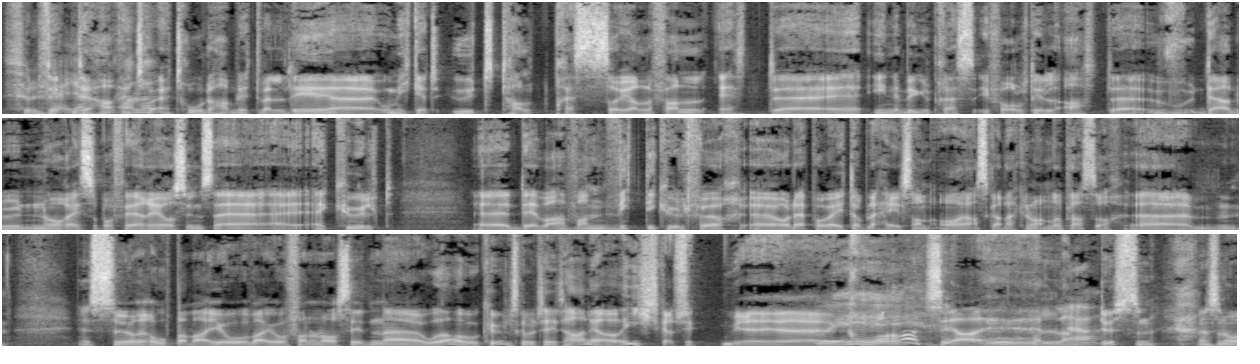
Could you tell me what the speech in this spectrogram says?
eh, full Det, det har, jeg, tror, jeg tror det har blitt veldig, eh, om ikke et uttalt press, så i alle fall et uh, innebygd press i forhold til at uh, der du nå reiser på ferie og syns er, er, er kult, det var vanvittig kult før, og det er på vei til å bli helt sånn Å ja, skal det ikke noen andre plasser? Eh, Sør-Europa var, var, jo for noen år siden Wow, kul, skal du til Italia? Oi, skal du ikke eh, Kroatia? Hellandussen. Mens nå,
